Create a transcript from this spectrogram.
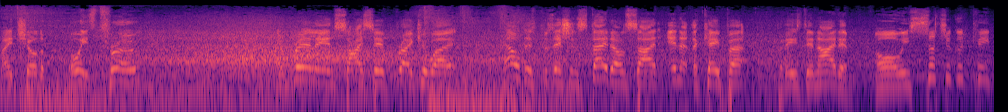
Made sure the... Oh, he's through. A really incisive breakaway. Held his position, stayed on side, in at the keeper, but he's denied him. Oh, he's such a good keeper.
